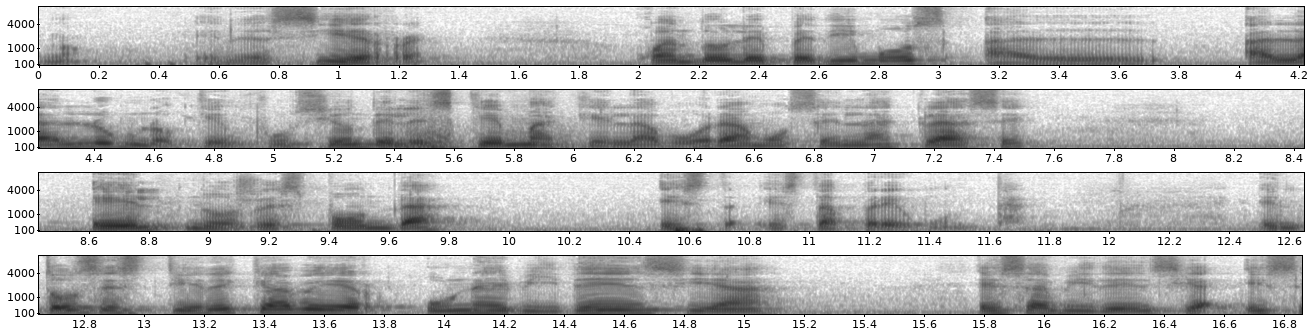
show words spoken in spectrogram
¿no? En el cierre, cuando le pedimos al, alumno que en función del esquema que elaboramos en la clase, él nos responda esta, esta pregunta. Entonces tiene que haber una evidencia esa evidencia es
